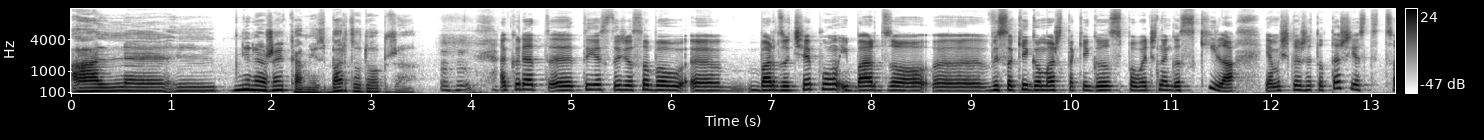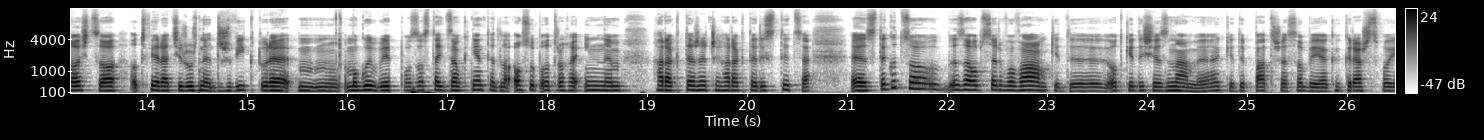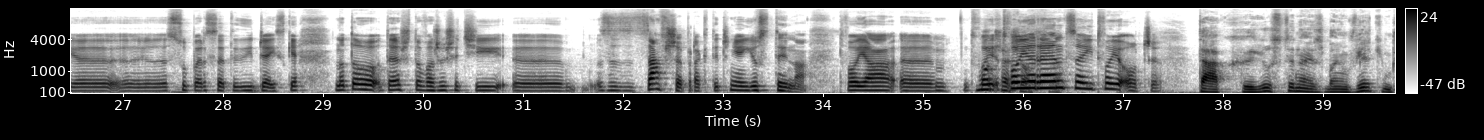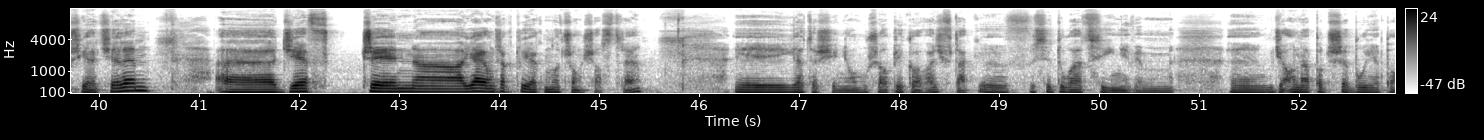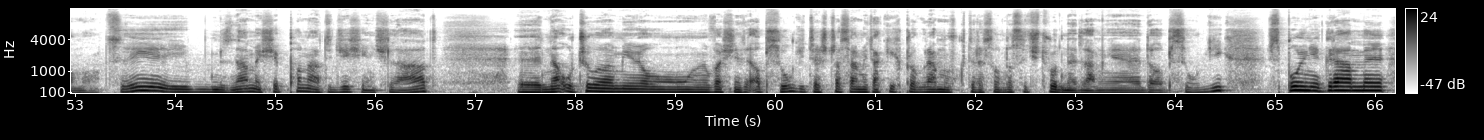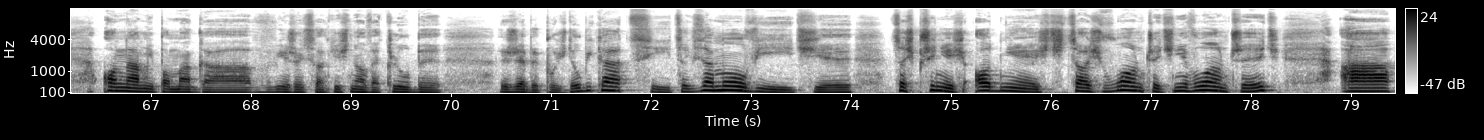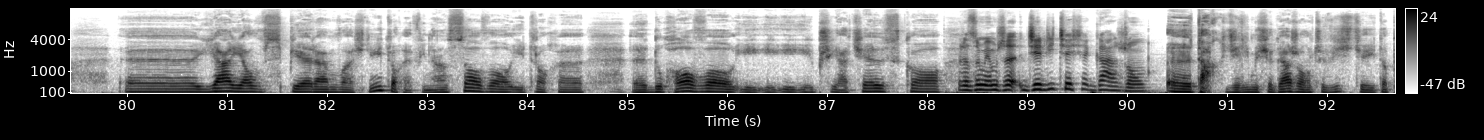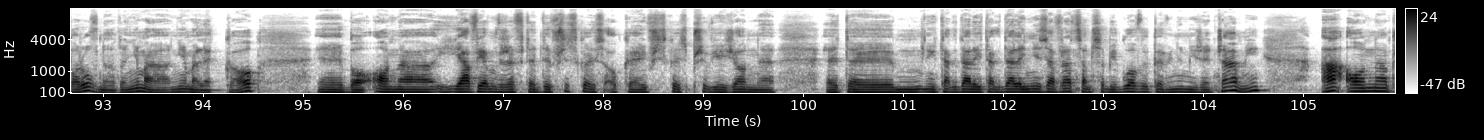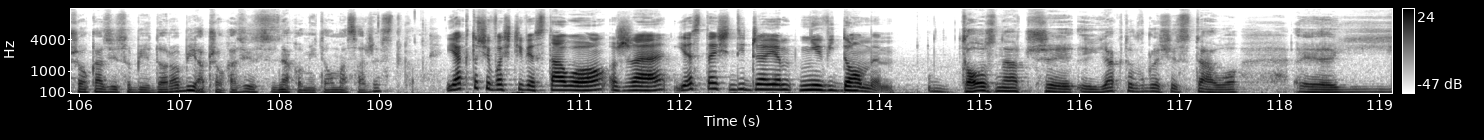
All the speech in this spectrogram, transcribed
ale y, nie narzekam, jest bardzo dobrze. Mhm. Akurat e, ty jesteś osobą e, bardzo ciepłą i bardzo e, wysokiego masz takiego społecznego skilla. Ja myślę, że to też jest coś, co otwiera ci różne drzwi, które mm, mogłyby pozostać zamknięte dla osób o trochę innym charakterze czy charakterystyce. Z tego, co zaobserwowałam, kiedy, od kiedy się znamy, kiedy patrzę sobie, jak grasz swoje super sety DJ-skie, no to też towarzyszy ci zawsze praktycznie Justyna Justyna, twoja, twoje, twoje ręce i twoje oczy. Tak, Justyna jest moim wielkim przyjacielem. E, dziewczyna, ja ją traktuję jak młodszą siostrę. Ja też się nią muszę opiekować w, tak, w sytuacji, nie wiem, e, gdzie ona potrzebuje pomocy. I znamy się ponad 10 lat. Y, nauczyłem ją właśnie te obsługi, też czasami takich programów, które są dosyć trudne dla mnie do obsługi. Wspólnie gramy, ona mi pomaga, jeżeli są jakieś nowe kluby, żeby pójść do ubikacji, coś zamówić, y, coś przynieść, odnieść, coś włączyć, nie włączyć, a e, ja ją wspieram właśnie i trochę finansowo, i trochę e, duchowo, i, i, i- przyjacielsko. Rozumiem, że dzielicie się garzą. E, tak, dzielimy się garzą oczywiście i to porówno, to nie ma, nie ma lekko, e, bo ona, ja wiem, że wtedy wszystko jest ok, wszystko jest przywiezione e, te, i tak dalej, i tak dalej, nie zawracam sobie głowy pewnymi rzeczami, a ona przy okazji sobie dorobi, a przy okazji jest znakomitą masażystką. Jak to się właściwie stało, że jesteś DJ-em niewidomym? To znaczy, jak to w ogóle się stało? Y,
